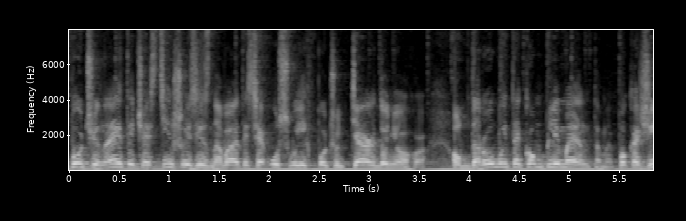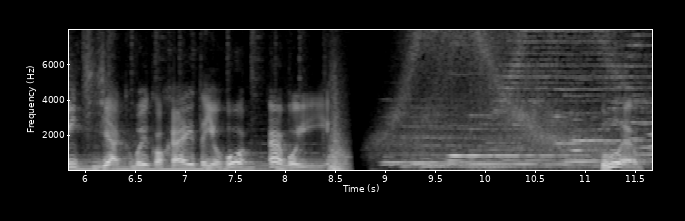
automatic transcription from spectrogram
починайте частіше зізнаватися у своїх почуттях до нього, обдаровуйте компліментами, покажіть, як ви кохаєте його або її. Лев.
